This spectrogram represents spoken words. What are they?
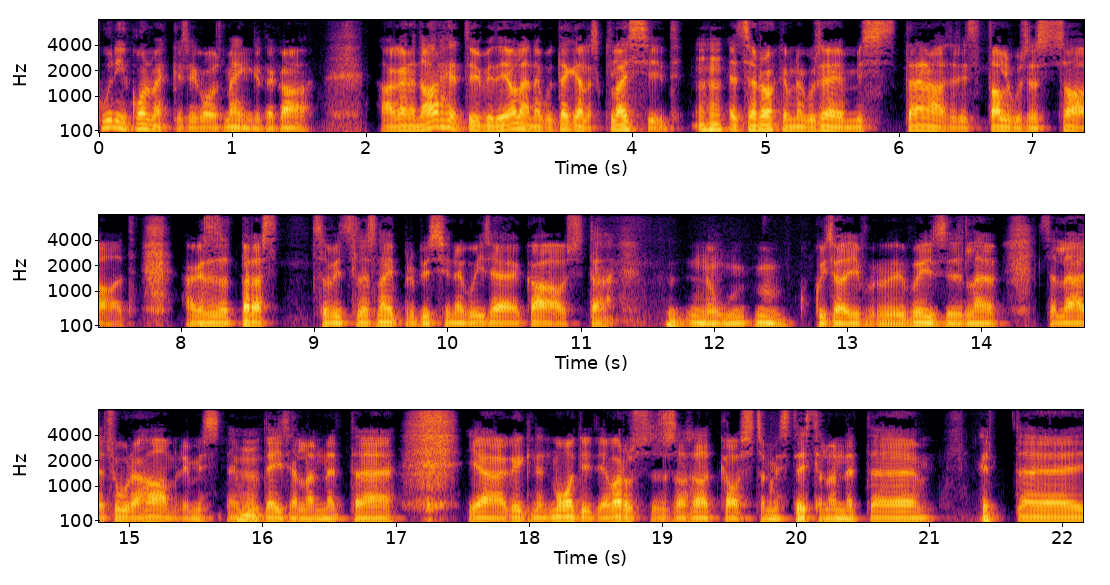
kuni kolmekesi koos mängida ka. aga need arhetüübid ei ole nagu tegelasklassid mm, -hmm. et see on rohkem nagu see, mis täna sa lihtsalt alguses saad, aga sa saad pärast sa võid selle snaipripüssi nagu ise ka osta, no kui sa ei, või selle, selle suure haamri, mis nagu mm. teisel on, et äh, ja kõik need moodid ja varustuse sa saad ka osta, mis teistel on, et, äh, et äh,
